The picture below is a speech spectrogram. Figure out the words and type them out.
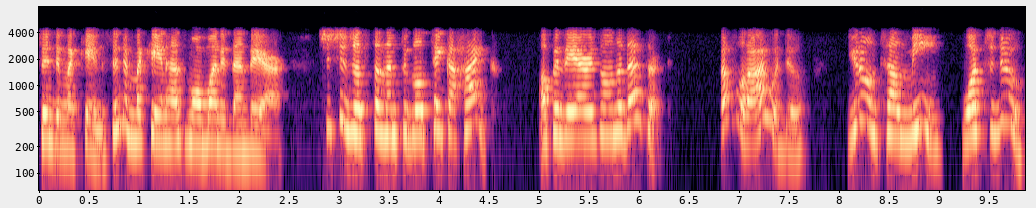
Cindy McCain. Cindy McCain has more money than they are. She should just tell them to go take a hike up in the Arizona desert. That's what I would do. You don't tell me what to do.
